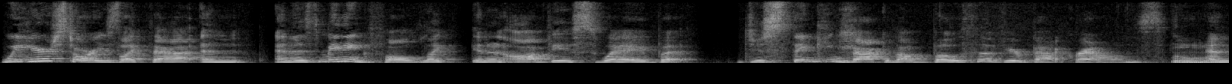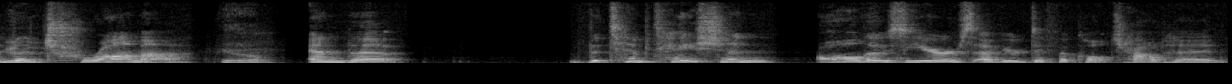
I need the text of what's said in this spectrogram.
we hear stories like that and and it's meaningful like in an obvious way but just thinking back about both of your backgrounds Oh my and the trauma Yeah. and the the temptation all those years of your difficult childhood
